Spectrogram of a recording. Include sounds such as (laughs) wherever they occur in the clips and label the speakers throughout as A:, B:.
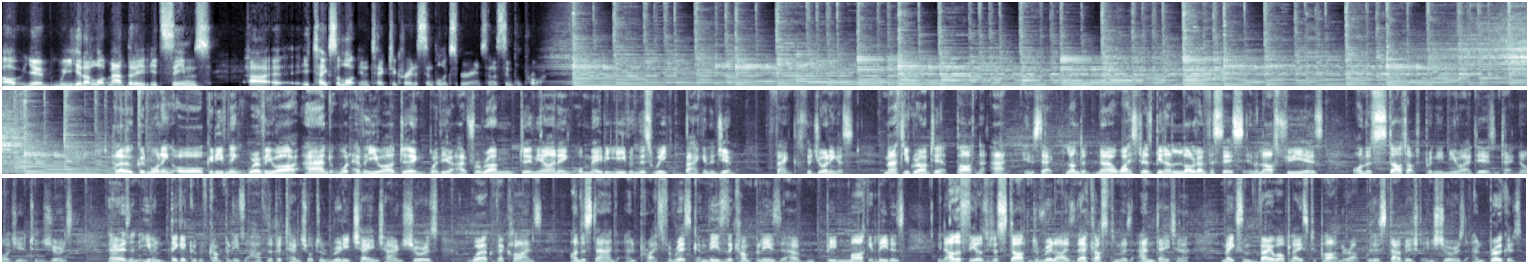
A: Oh yeah, we hear that a lot, Matt. That it, it seems uh, it takes a lot in tech to create a simple experience and a simple product.
B: Hello, good morning, or good evening, wherever you are, and whatever you are doing, whether you're out for a run, doing the ironing, or maybe even this week back in the gym. Thanks for joining us. Matthew Grant here, partner at Instech London. Now, whilst there has been a lot of emphasis in the last few years on the startups bringing new ideas and technology into insurance, there is an even bigger group of companies that have the potential to really change how insurers work with their clients, understand, and price for risk. And these are the companies that have been market leaders in other fields which are starting to realize their customers and data makes them very well placed to partner up with established insurers and brokers.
